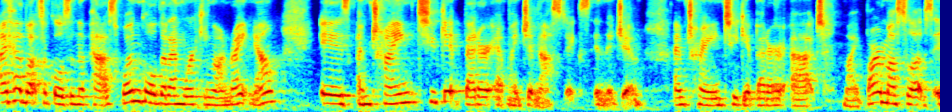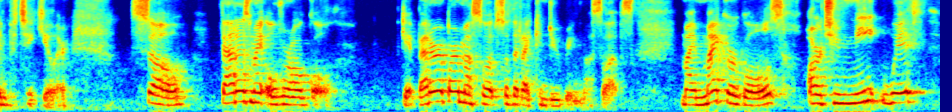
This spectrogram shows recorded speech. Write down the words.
i've had lots of goals in the past. One goal that i'm working on right now is i'm trying to get better at my gymnastics in the gym. I'm trying to get better at my bar muscle ups in particular. So that is my overall goal. Get better at bar muscle ups so that i can do ring muscle ups. My micro goals are to meet with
